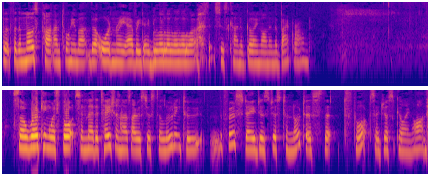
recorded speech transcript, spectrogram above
But for the most part, I'm talking about the ordinary, everyday blah, blah, blah, blah, that's just kind of going on in the background. So working with thoughts in meditation, as I was just alluding to, the first stage is just to notice that thoughts are just going on.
